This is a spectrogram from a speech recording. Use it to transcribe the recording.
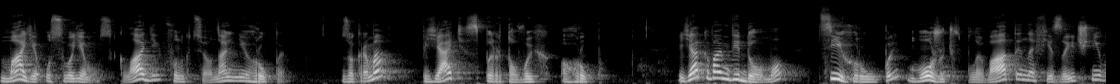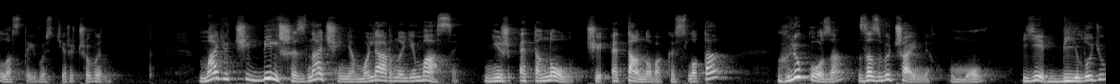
має у своєму складі функціональні групи, зокрема 5 спиртових груп. Як вам відомо, ці групи можуть впливати на фізичні властивості речовин. Маючи більше значення молярної маси, ніж етанол чи етанова кислота, глюкоза за звичайних умов є білою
